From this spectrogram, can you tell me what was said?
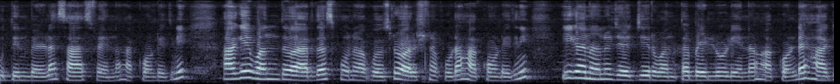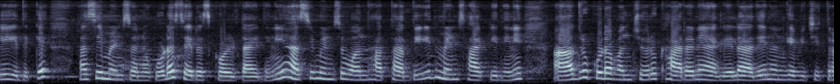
ಉದ್ದಿನ ಬೇಳೆ, ಸಾಸಿವೆಯನ್ನು ಹಾಕ್ಕೊಂಡಿದ್ದೀನಿ ಹಾಗೆ ಒಂದು ಅರ್ಧ ಸ್ಪೂನ್ ಆಗುವಷ್ಟು ಅರಿಶಿನ ಕೂಡ ಹಾಕ್ಕೊಂಡಿದ್ದೀನಿ ಈಗ ನಾನು ಜಜ್ಜಿರುವಂಥ ಬೆಳ್ಳುಳ್ಳಿಯನ್ನು ಹಾಕ್ಕೊಂಡೆ ಹಾಗೆ ಇದಕ್ಕೆ ಹಸಿಮೆಣಸನ್ನು ಕೂಡ ಸೇರಿಸ್ಕೊಳ್ತಾ ಇದ್ದೀನಿ. ಹಸಿಮೆಣಸು ಒಂದು ಹತ್ತು ಹದಿನೈದು ಮೆಣಸು ಹಾಕಿದ್ದೀನಿ. ಆದರೂ ಕೂಡ ಒಂಚೂರು ಖಾರನೇ ಆಗಲಿಲ್ಲ. ಅದೇ ನನಗೆ ವಿಚಿತ್ರ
